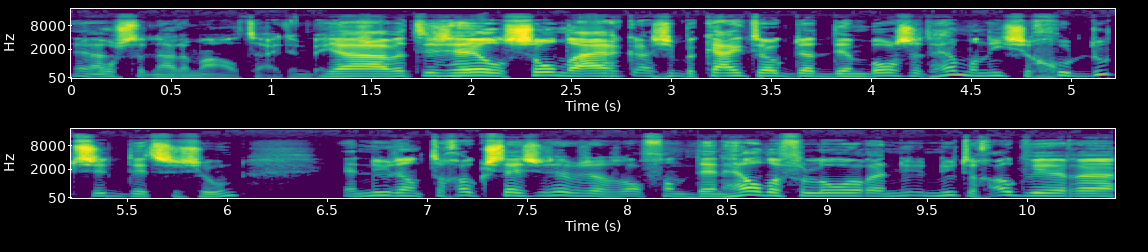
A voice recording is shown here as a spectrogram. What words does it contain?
ja. Mosterd naar de maaltijd een beetje. Ja, het is heel zonde eigenlijk als je bekijkt ook dat Den Bosch het helemaal niet zo goed doet dit seizoen. En nu dan toch ook steeds, ze hebben zelfs al van Den Helder verloren. En nu, nu toch ook weer, eh,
